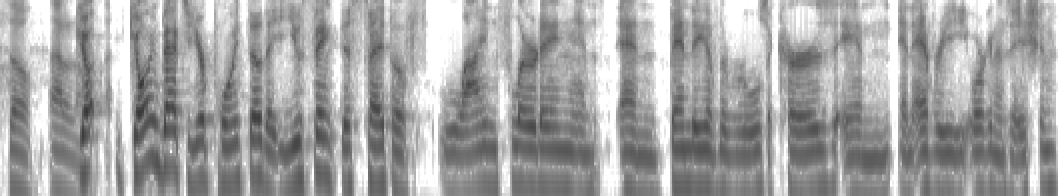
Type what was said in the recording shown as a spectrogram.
So I don't know. Go, going back to your point though that you think this type of line flirting and and bending of the rules occurs in in every organization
